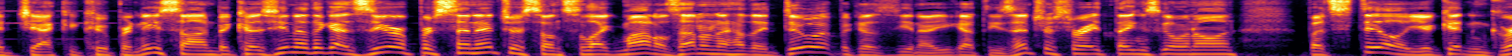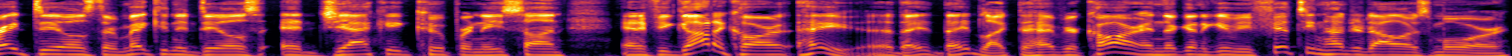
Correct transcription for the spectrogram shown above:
at Jackie Cooper Nissan because you know they got zero percent interest on select models. I don't know how they do it because you know you got these interest rate things going on, but still you're getting great deals. They're making the deals at Jackie Cooper Nissan, and if you got a car, hey, uh, they they'd like to have your car, and they're going to give you fifteen hundred dollars more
